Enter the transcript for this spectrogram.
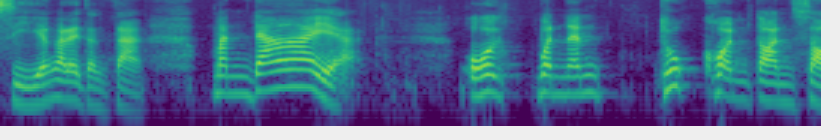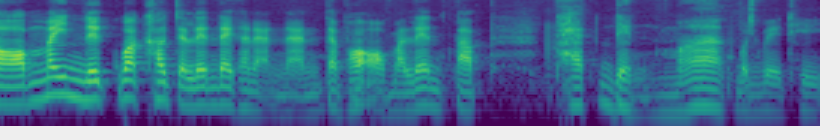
เสียงอะไรต่างๆ มันได้อะโอ้ยวันนั้นทุกคนตอนซ้อมไม่นึกว่าเขาจะเล่นได้ขนาดนั้น แต่พอออกมาเล่นปั๊บ แท็กเด่นมากบนเวที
